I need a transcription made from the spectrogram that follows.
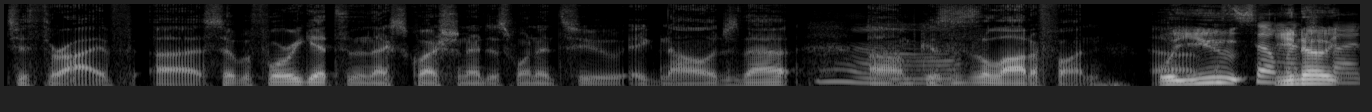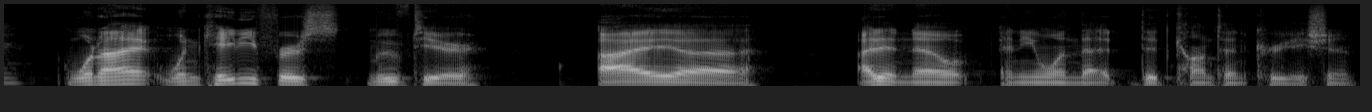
to thrive. Uh, so before we get to the next question, I just wanted to acknowledge that because um, this is a lot of fun. Well, um, you so you know fun. when I when Katie first moved here, I uh, I didn't know anyone that did content creation,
